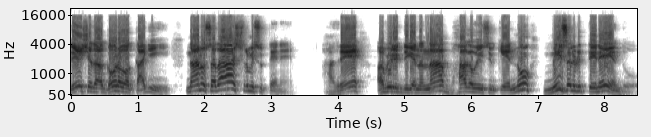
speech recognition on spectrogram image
ದೇಶದ ಗೌರವಕ್ಕಾಗಿ ನಾನು ಸದಾ ಶ್ರಮಿಸುತ್ತೇನೆ. ಆದರೆ ಅಭಿವೃದ್ಧಿಗೆ ನನ್ನ ಭಾಗವಹಿಸುವಿಕೆಯನ್ನು ಮೀಸಲಿಡುತ್ತೇನೆ ಎಂದು.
